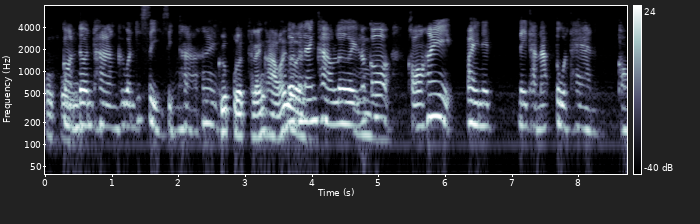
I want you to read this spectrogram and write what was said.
โอ้โหก่อนเดินทางคือวันที่สี่สิงหาให้ คือเปิดแถลงข่าวให้เลเปิดยแถลงข่าวเลยอืมแล้วก็ขอให้ไปในในฐานะตัวแทน ของ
